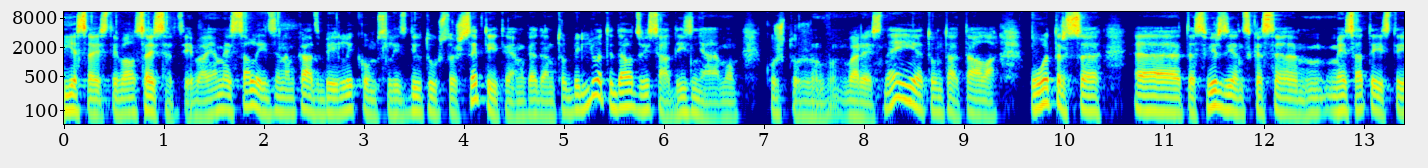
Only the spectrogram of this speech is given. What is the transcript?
iesaisti valsts aizsardzībā. Ja mēs salīdzinām, kāds bija likums līdz 2007. gadam, tur bija ļoti daudz visādi izņēmumu, kurš tur varēs neiet un tā tālāk. Otrs, tas virziens, kas mēs attīstījām,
